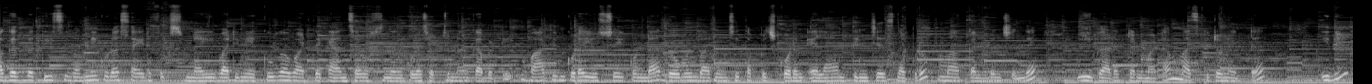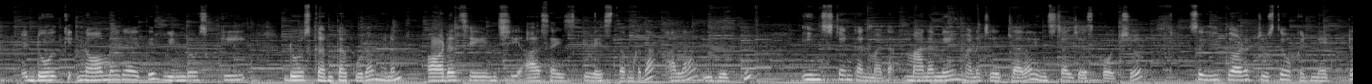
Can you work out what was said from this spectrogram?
అగర్బత్తీస్ ఇవన్నీ కూడా సైడ్ ఎఫెక్ట్స్ ఉన్నాయి. వాటిని ఎక్కువగా వాడితే క్యాన్సర్ వస్తుందని కూడా చెప్తున్నారు కాబట్టి వాటిని కూడా యూస్ చేయకుండా దోమల బారి నుంచి తప్పించుకోవడం ఎలా అని థింక్ చేసినప్పుడు మాకు కనిపించింది ఈ ప్రోడక్ట్ అనమాట మస్కిటో నెట్. ఇది డోర్కి నార్మల్గా అయితే విండోస్కి డోర్స్కి అంతా కూడా మనం ఆర్డర్ చేయించి ఆ సైజ్కి వేస్తాం కదా అలా ఇది ఇన్స్టెంట్ అనమాట మనమే మన చేతులారా ఇన్స్టాల్ చేసుకోవచ్చు. సో ఈ ప్రోడక్ట్ చూస్తే ఒక నెట్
